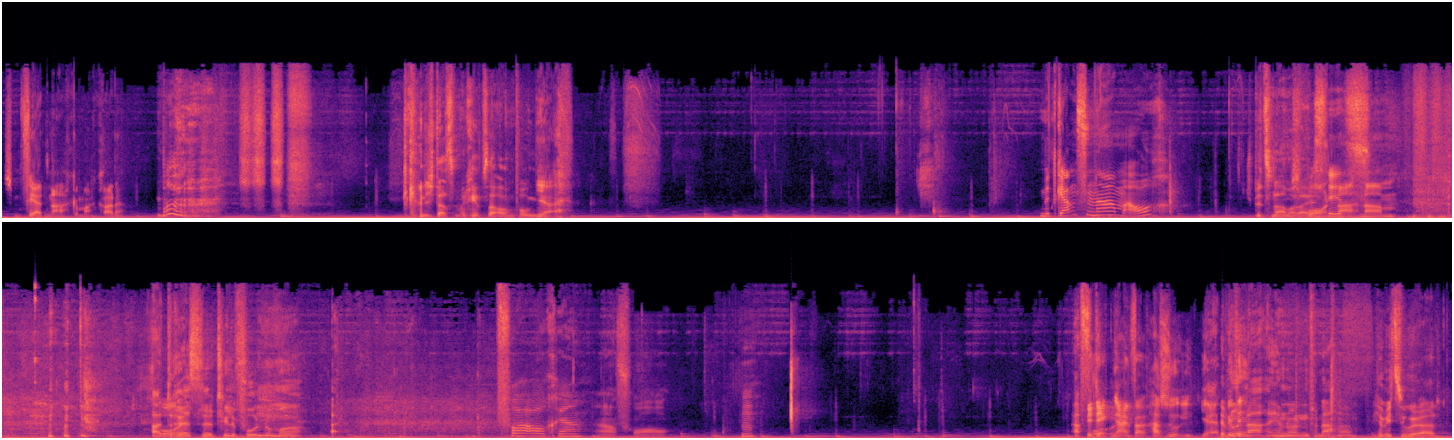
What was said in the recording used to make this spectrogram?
Ist ein Pferd nachgemacht gerade. Kann ich das mal? Gibt's da auch einen Punkt? Ja. Mit ganzen Namen auch? Spitzname Vor- reicht. und jetzt- Nachnamen. Adresse, Telefonnummer. Vor auch, ja. Ja, Frau. Ach, Wir denken einfach, hast du. Ja, Ich habe nur, Nach- ich hab nur einen Nachnamen. Ich habe nicht zugehört.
